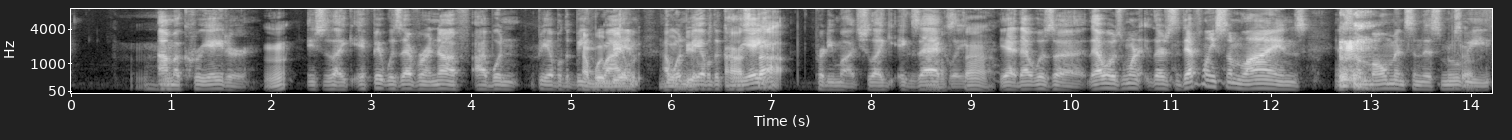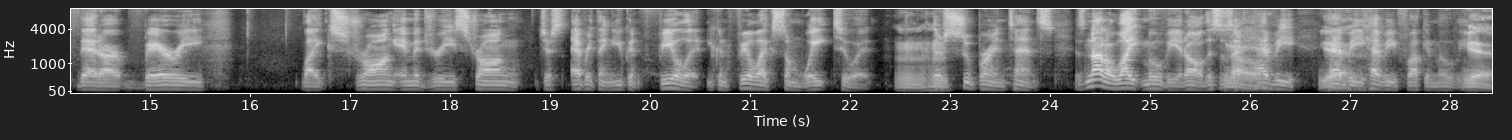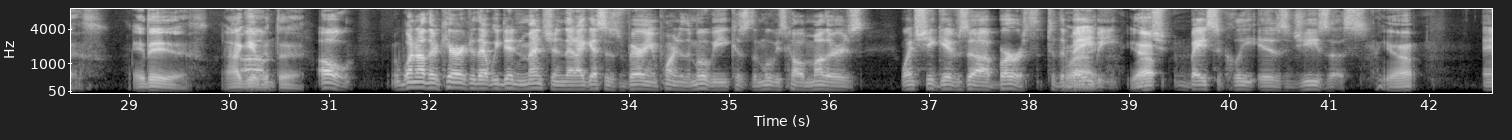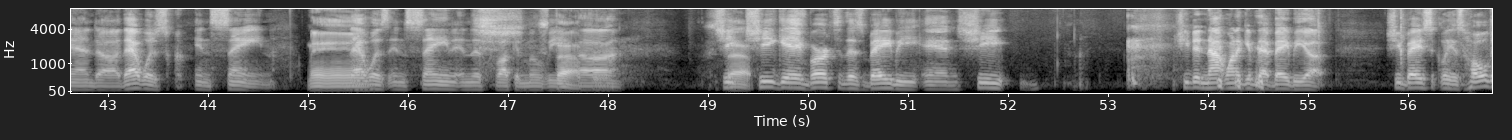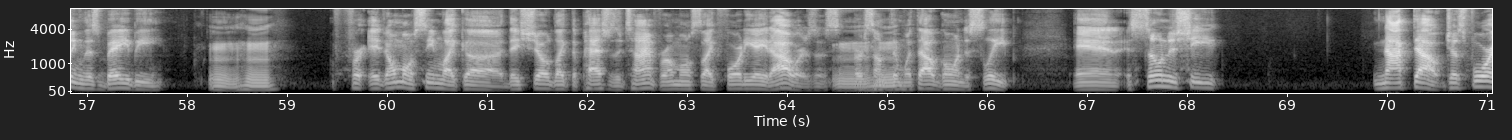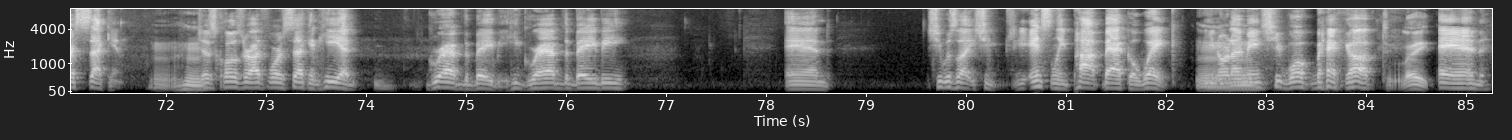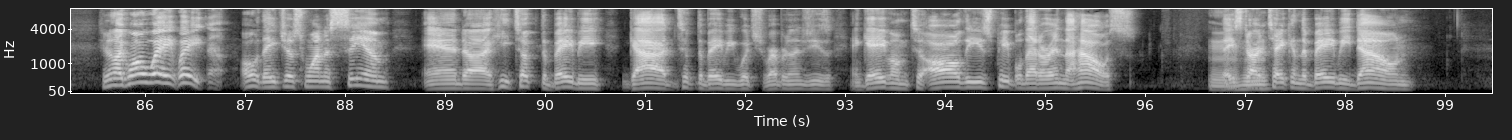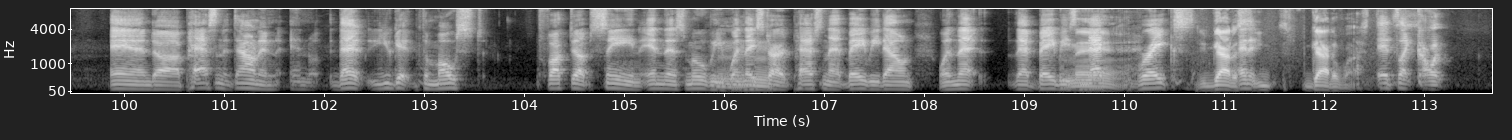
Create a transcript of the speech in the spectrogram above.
I'm a creator. Mhm. He's like, if it was ever enough, I wouldn't be able to be I who wouldn't I be am. able. I wouldn't be able to create stop. Pretty much like exactly yeah that was uh that was one there's definitely some lines and some moments in this movie that are very like strong imagery strong just everything you can feel it you can feel like some weight to it Mhm. they're super intense it's not a light movie at all this is a heavy heavy heavy fucking movie Yes, it is. I give Um, it that. Oh, one other character that we didn't mention that I guess is very important to the movie because the movie's called Mothers. When she gives uh, birth to the Right. baby, Yep. which basically is Jesus, Yeah, and uh, that was insane. man. That was insane in this fucking movie. Stop uh, she Stop. she gave birth to this baby, and she she did not want to give that baby up. She basically is holding this baby Mm-hmm. for it almost seemed like uh they showed like the passage of time for almost like 48 hours or, s- or something without going to sleep and as soon as she knocked out just for a second Mm-hmm. just closed her eyes for a second he had grabbed the baby he grabbed the baby and she was like she, she instantly popped back awake you know what i Mhm. mean she woke back up Too late. and you're like, "Well, wait, wait. Oh, they just want to see him." And uh, he took the baby. God took the baby, which represents Jesus, and gave him to all these people that are in the house. They Mhm. start taking the baby down and uh, passing it down, and and that you get the most fucked up scene in this movie when they Mhm. start passing that baby down. When that that baby's neck breaks, You gotta and see. you gotta watch. it's like oh,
